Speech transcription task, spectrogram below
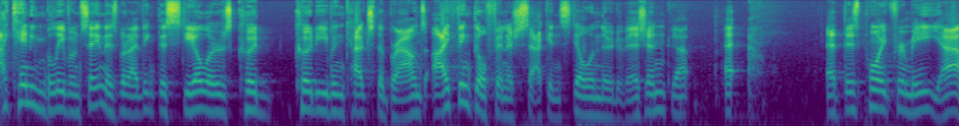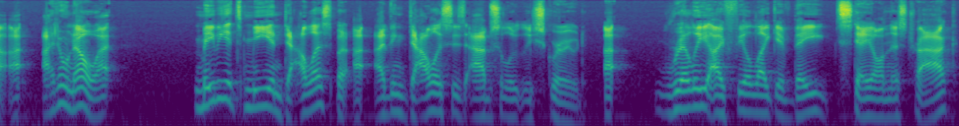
I can't even believe I'm saying this, but I think the Steelers could could even catch the Browns. I think they'll finish second still in their division. Yeah. at, at this point for me, yeah, I, I don't know. I, maybe it's me and Dallas, but I, I think Dallas is absolutely screwed. Uh, really, I feel like if they stay on this track,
